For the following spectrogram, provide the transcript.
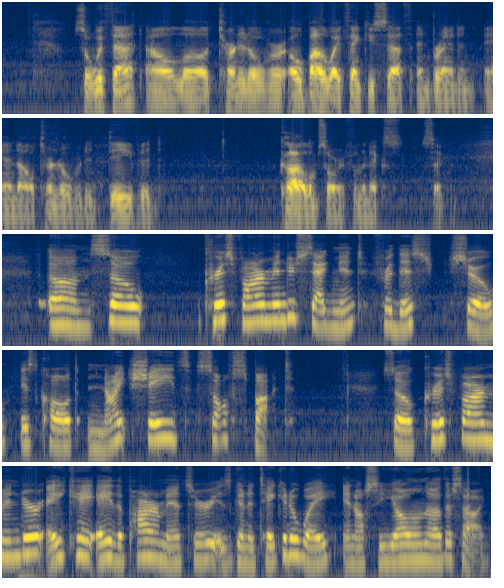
So with that, I'll uh, turn it over. Oh, by the way, thank you, Seth and Brandon, and I'll turn it over to David. Kyle, I'm sorry for the next segment. Um, so Chris Firemender's segment for this show is called Nightshade's Soft Spot. So Chris Firemender, aka the Pyromancer, is gonna take it away, and I'll see y'all on the other side.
